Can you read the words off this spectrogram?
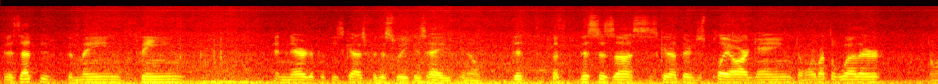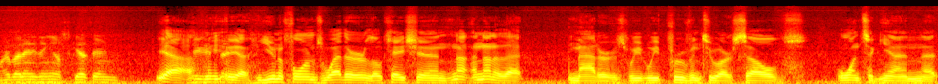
And is that the, the main theme and narrative with these guys for this week? Is hey, you know, this, this is us. Let's get out there and just play our game. Don't worry about the weather. Don't worry about anything else. Get out there and Yeah, Do your thing. yeah. Uniforms, weather, location, none, none of that matters. We, we've proven to ourselves once again that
